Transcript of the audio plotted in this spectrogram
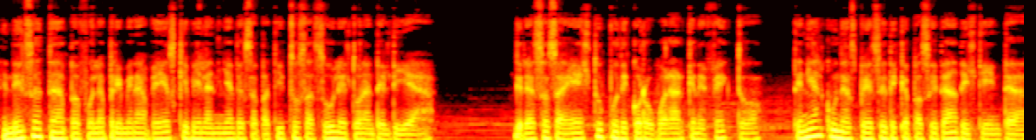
En esa etapa fue la primera vez que vi a la niña de zapatitos azules durante el día. Gracias a esto pude corroborar que en efecto tenía alguna especie de capacidad distinta.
